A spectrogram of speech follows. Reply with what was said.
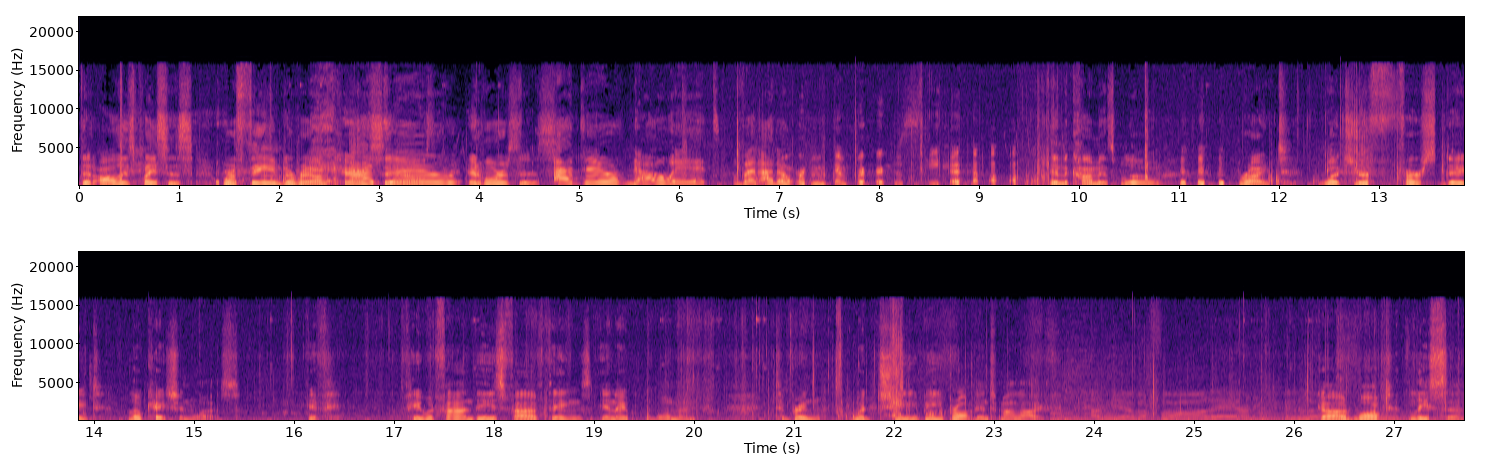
that all these places were themed around carousels and horses. I do know it, but I don't remember seeing it all. In the comments below, write what your first date location was if, if he would find these five things in a woman to bring, would she be brought into my life? God walked Lisa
